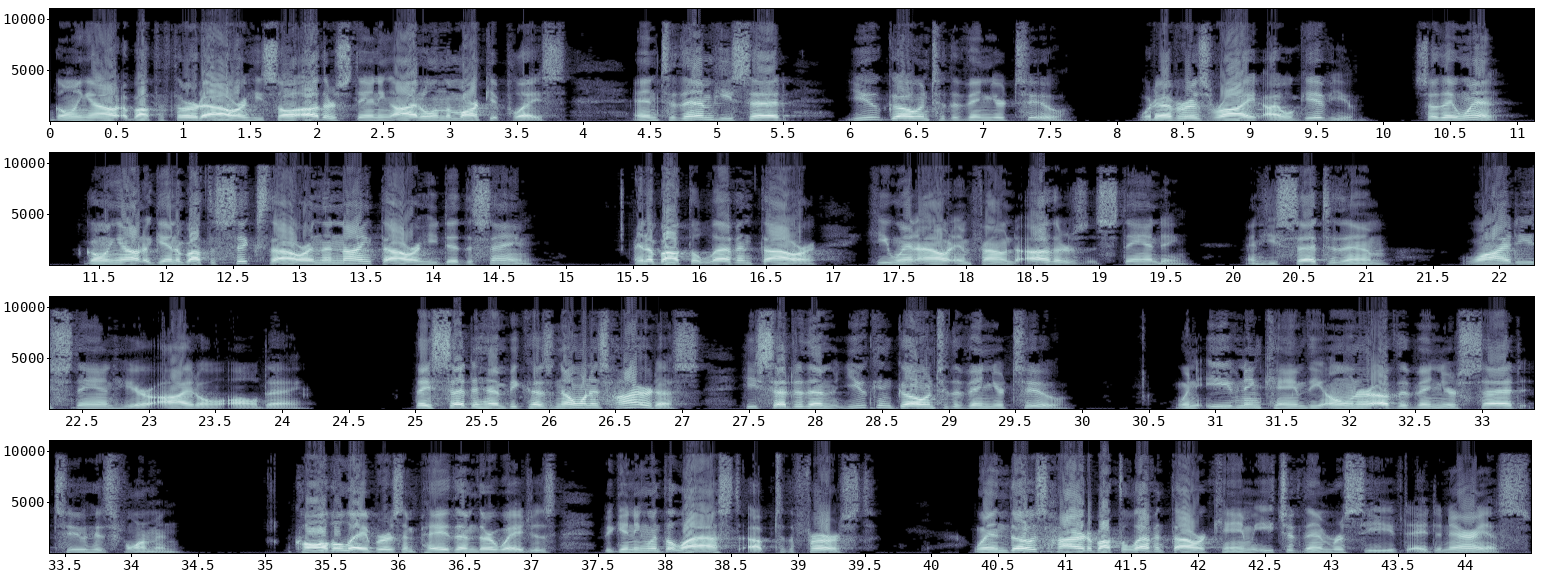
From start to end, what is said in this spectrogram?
Going out about the third hour, he saw others standing idle in the marketplace. And to them he said, You go into the vineyard too. Whatever is right, I will give you. So they went. Going out again about the sixth hour, and the ninth hour he did the same. And about the eleventh hour he went out and found others standing. And he said to them, Why do you stand here idle all day? They said to him, Because no one has hired us. He said to them, You can go into the vineyard too. When evening came, the owner of the vineyard said to his foreman, Call the laborers and pay them their wages, beginning with the last up to the first. When those hired about the eleventh hour came, each of them received a denarius.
